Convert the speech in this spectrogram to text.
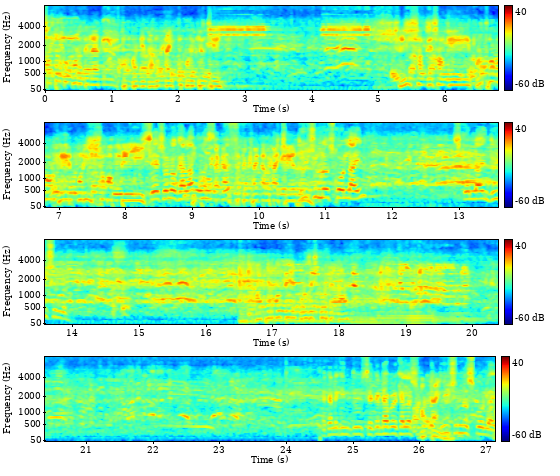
সতর্ক করে দিলেন সম্ভাগে দারুণ দায়িত্ব করে খেলছে। সেই সঙ্গে সঙ্গে প্রথম অর্ধের পরিসমাপ্তি। শেষ হলো খেলা। সেমিফাইনাল ম্যাচের দুই শূন্য স্কোর লাইন লাইন দুই শূন্য। প্রবেশ করবে না। এখানে কিন্তু সেকেন্ড হাফের খেলা শুরু দুই শূন্য স্কোর লাইন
